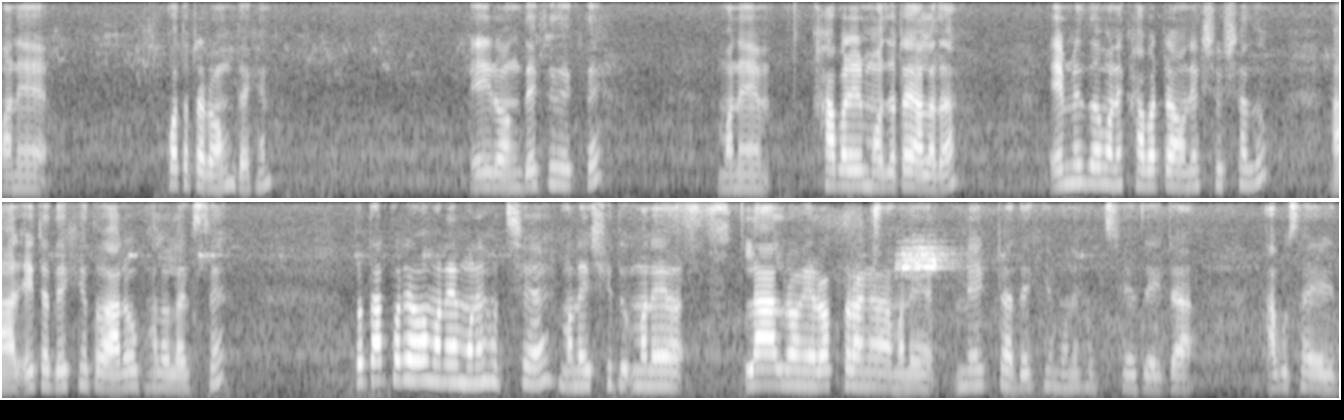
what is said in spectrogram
মানে কতটা রং দেখেন। এই রং দেখতে দেখতে মানে খাবারের মজাটাই আলাদা। এমনি তো মানে খাবারটা অনেক সুস্বাদু, আর এটা দেখে তো আরও ভালো লাগছে। তো তারপরেও মানে মনে হচ্ছে মানে শুধু মানে লাল রঙের রক্তরাঙা মানে মেঘটা দেখে মনে হচ্ছে যে এটা আবু সাইদ।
